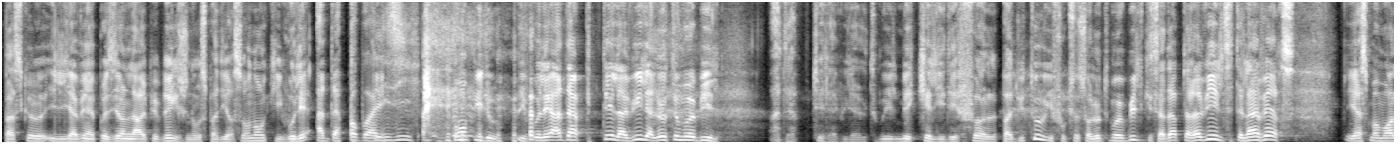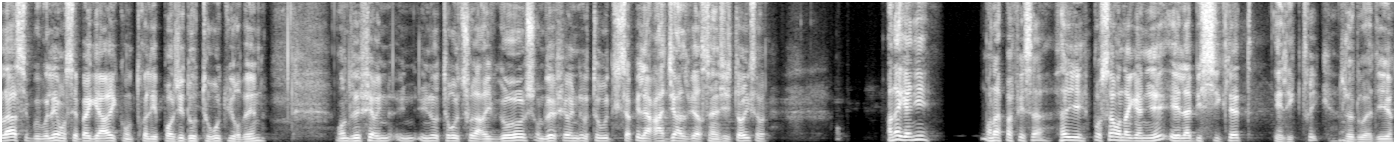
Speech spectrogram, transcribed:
parce qu'il y avait un président de la République, je n'ose pas dire son nom, qui voulait adapter. Oh bah allez-y. Pompidou. Il voulait adapter la ville à l'automobile adapter la ville à l'automobile. Mais quelle idée folle Pas du tout. Il faut que ce soit l'automobile qui s'adapte à la ville. C'était l'inverse. Et à ce moment-là, si vous voulez, on s'est bagarré contre les projets d'autoroute urbaine. On devait faire une, une, une, autoroute sur la rive gauche. On devait faire une autoroute qui s'appelait la radiale vers Saint-Gétorique. On a gagné. On n'a pas fait ça. Ça y est, pour ça, on a gagné. Et la bicyclette électrique, je dois dire,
